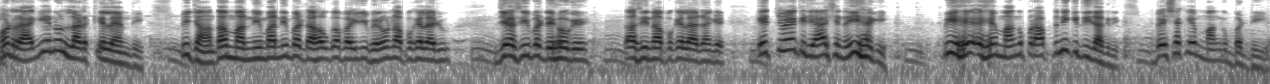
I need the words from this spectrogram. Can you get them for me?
ਹੁਣ ਰਹਿ ਗਈ ਇਹਨੂੰ ਲੜ ਕੇ ਲੈਣ ਦੀ। ਵੀ ਜਾਂ ਤਾਂ ਮਾਨੀ ਮਾਨੀ ਵੱਡਾ ਹੋਊਗਾ ਬਾਈ ਜੀ ਫਿਰ ਉਹ ਨੱਪ ਕੇ ਲੈ ਜੂ। ਜੇ ਅਸੀਂ ਵੱਡੇ ਹੋ ਗਏ ਤਾਂ ਅਸੀਂ ਨੱਪ ਕੇ ਲੈ ਜਾਾਂਗੇ। ਇਹ ਚੋਂ ਇੱਕ ਗੁੰਜਾਇਸ਼ ਨਹੀਂ ਹੈਗੀ। ਵੀ ਇਹ ਇਹ ਮੰਗ ਪ੍ਰਾਪਤ ਨਹੀਂ ਕੀਤੀ ਸਕਦੀ ਬੇਸ਼ੱਕ ਇਹ ਮੰਗ ਵੱਡੀ ਆ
